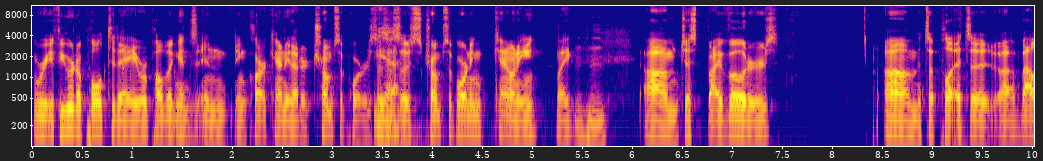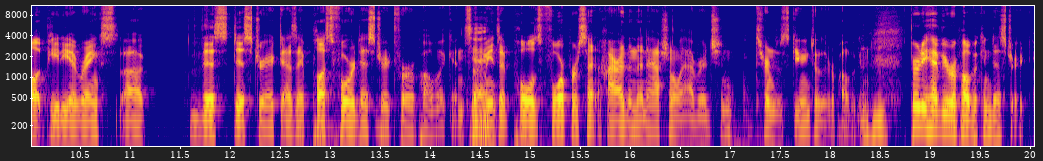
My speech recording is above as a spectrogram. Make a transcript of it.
were, if you were to poll today, Republicans in, in Clark County that are Trump supporters? This Yeah. is a Trump supporting county, like Mhm. um, just by voters. Um, it's a pl- it's a uh, Ballotpedia ranks uh, this district as a plus four district for Republicans. So it means it polls four percent higher than the national average in terms of skewing to the Republican. Mm-hmm. Pretty heavy Republican district.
